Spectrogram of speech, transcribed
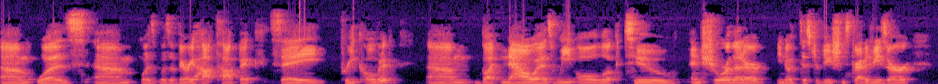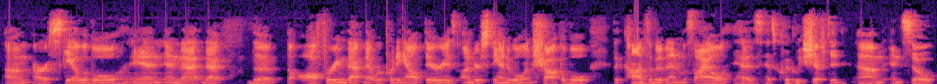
um, was um, was was a very hot topic say pre-covid um, but now as we all look to ensure that our you know distribution strategies are um, are scalable and and that that the the offering that that we're putting out there is understandable and shoppable. The concept of an endless aisle has has quickly shifted, um, and so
